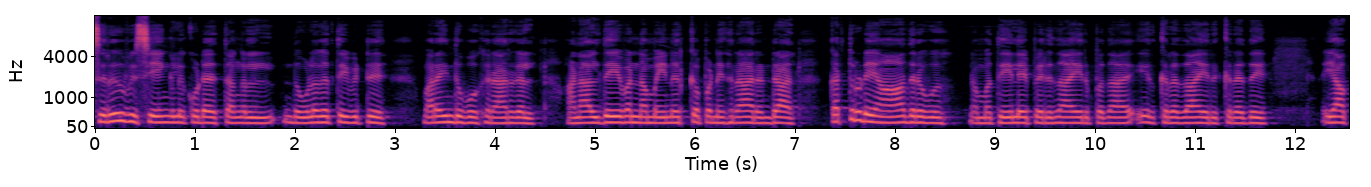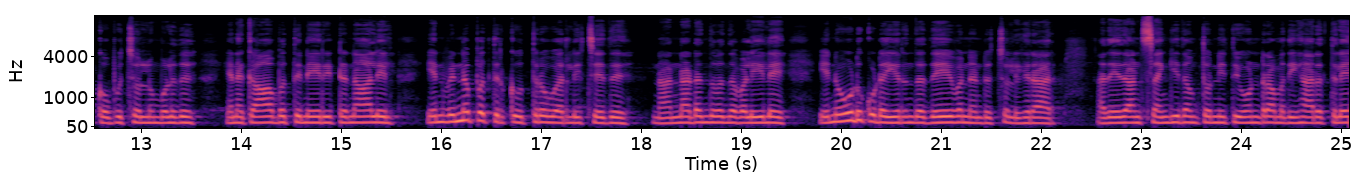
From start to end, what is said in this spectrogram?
சிறு விஷயங்களுக்கு கூட தங்கள் இந்த உலகத்தை விட்டு மறைந்து போகிறார்கள். ஆனால் தேவன் நம்மை நிற்க பண்ணுகிறார் என்றால் கர்த்தருடைய ஆதரவு நம்ம தேலை பெரிதாக இருப்பதா இருக்கிறதா இருக்கிறது. யாக்கோபு சொல்லும் பொழுது எனக்கு ஆபத்து நேரிட்ட நாளில் என் விண்ணப்பத்திற்கு உத்தரவு அருளிச்சது நான் நடந்து வந்த வழியிலே என்னோடு கூட இருந்த தேவன் என்று சொல்கிறார். அதேதான் சங்கீதம் தொண்ணூற்றி ஒன்றாம் அதிகாரத்திலே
